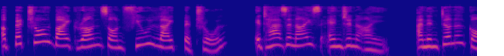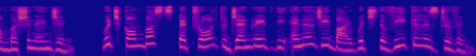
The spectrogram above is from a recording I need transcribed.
A petrol bike runs on fuel like petrol. It has an ICE engine I, an internal combustion engine, which combusts petrol to generate the energy by which the vehicle is driven.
